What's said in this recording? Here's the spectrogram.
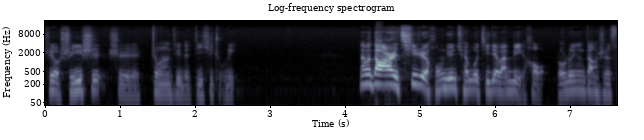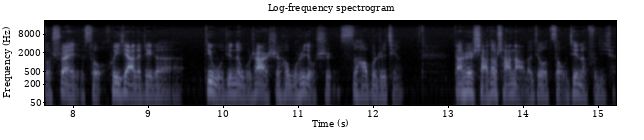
只有十一师是中央军的嫡系主力。那么到二十七日，红军全部集结完毕以后，罗卓英当时所率所麾下的这个。第五军的五十二师和五十九师丝毫不知情，当时傻头傻脑的就走进了伏击圈。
